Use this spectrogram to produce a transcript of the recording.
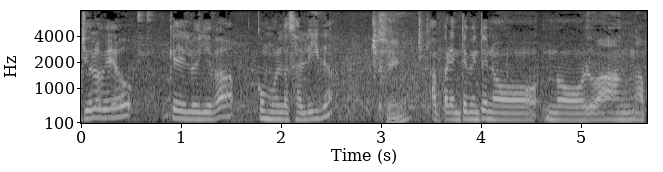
Yo lo veo que lo lleva como en la salida. Sí. Aparentemente no, no lo han ap-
